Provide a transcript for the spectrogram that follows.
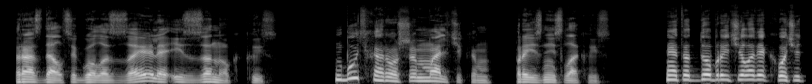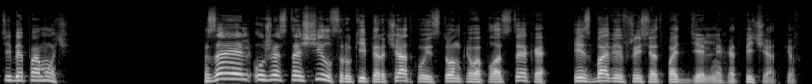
— раздался голос Заэля из-за ног Кыс. «Будь хорошим мальчиком», — произнесла Кыс. «Этот добрый человек хочет тебе помочь». Заэль уже стащил с руки перчатку из тонкого пластека, избавившись от поддельных отпечатков.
